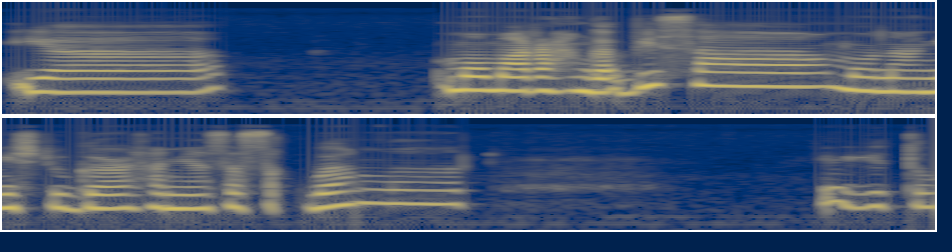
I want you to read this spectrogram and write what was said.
Ya mau marah nggak bisa, mau nangis juga rasanya sesek banget. Kayak gitu.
